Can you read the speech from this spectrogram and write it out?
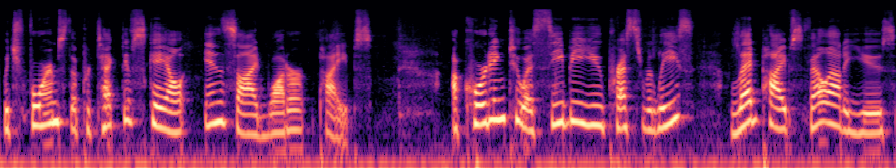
which forms the protective scale inside water pipes. According to a CBU press release, lead pipes fell out of use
